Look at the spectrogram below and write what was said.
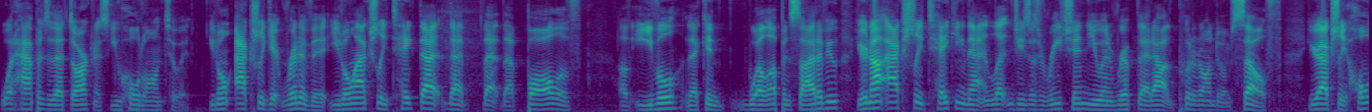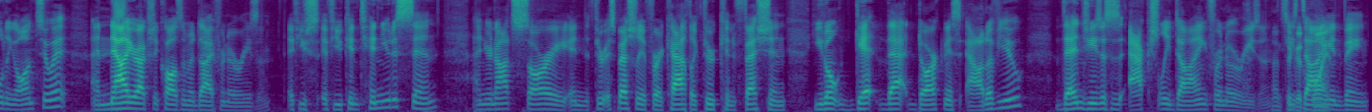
what happens to that darkness? You hold on to it. You don't actually get rid of it. You don't actually take that that that, that ball of of evil that can well up inside of you. You're not actually taking that and letting Jesus reach in you and rip that out and put it onto himself. You're actually holding on to it, and now you're actually causing him to die for no reason. If you if you continue to sin and you're not sorry, and through especially for a Catholic through confession, you don't get that darkness out of you. Then Jesus is actually dying for no reason. That's a He's good dying point. in vain.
